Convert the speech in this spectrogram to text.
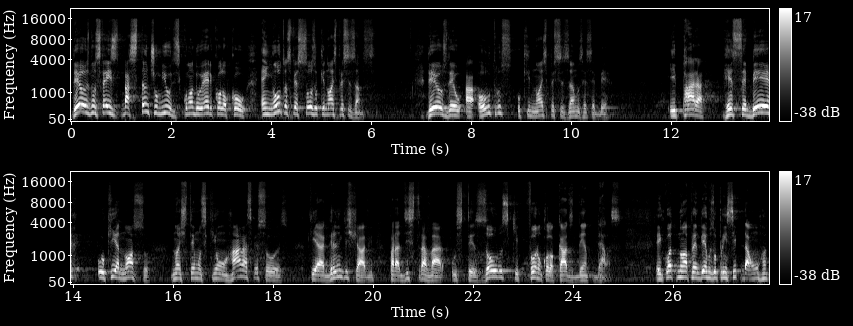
Deus nos fez bastante humildes quando Ele colocou em outras pessoas o que nós precisamos. Deus deu a outros o que nós precisamos receber. E para receber o que é nosso, nós temos que honrar as pessoas, que é a grande chave para destravar os tesouros que foram colocados dentro delas. Enquanto não aprendermos o princípio da honra,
